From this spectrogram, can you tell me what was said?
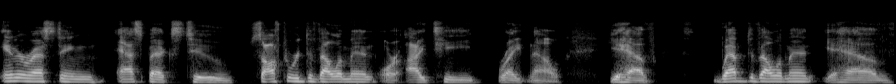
interesting aspects to software development or IT right now. You have web development, you have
